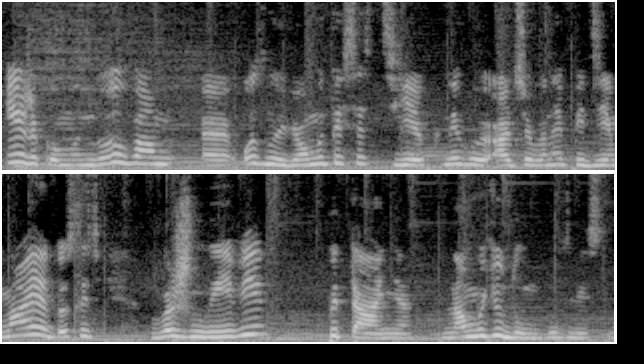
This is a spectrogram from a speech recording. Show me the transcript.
і рекомендую вам е, ознайомитися з цією книгою, адже вона підіймає досить важливі питання, на мою думку, звісно.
